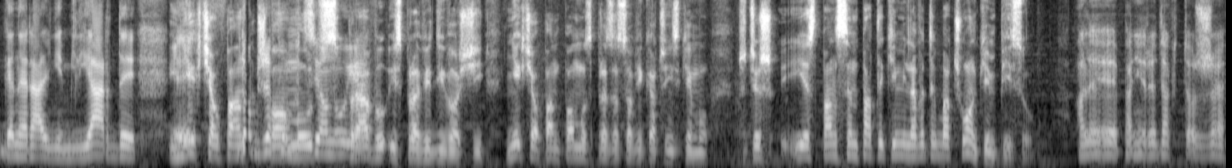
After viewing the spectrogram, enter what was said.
generalnie miliardy. I nie e, chciał pan dobrze pomóc. Prawu i Sprawiedliwości. Nie chciał pan pomóc prezesowi Kaczyńskiemu. Przecież jest pan sympatykiem i nawet chyba członkiem PiSu. Ale panie redaktorze,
